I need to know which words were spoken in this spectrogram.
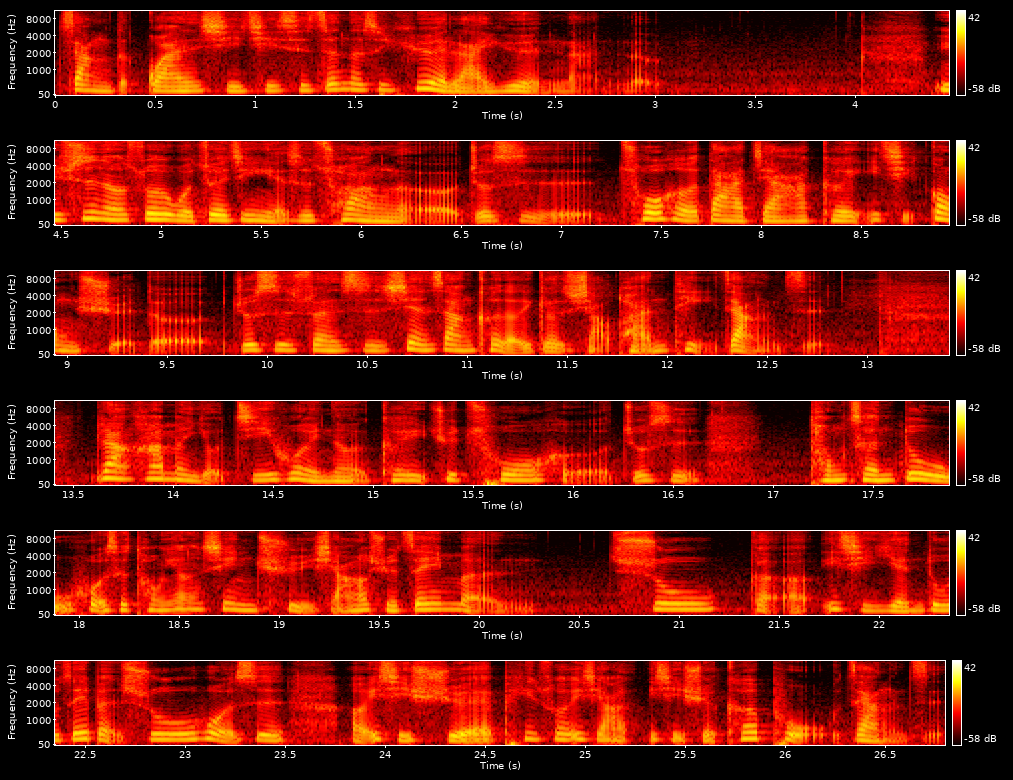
这样的关系，其实真的是越来越难了。于是呢，所以我最近也是创了，就是撮合大家可以一起共学的，就是算是线上课的一个小团体这样子，让他们有机会呢，可以去撮合，就是同程度或者是同样兴趣，想要学这一门书，呃，一起研读这本书，或者是呃一起学，譬如说一起要一起学科普这样子。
